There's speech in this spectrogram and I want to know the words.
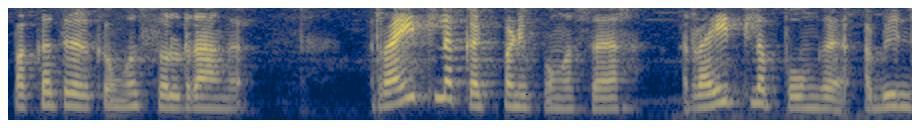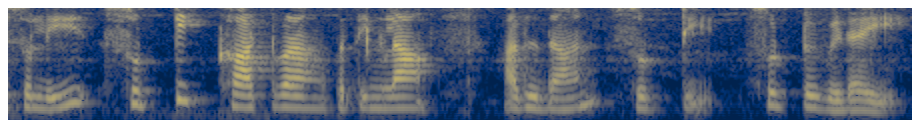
பக்கத்தில் இருக்கவங்க சொல்கிறாங்க ரைட்டில் கட் பண்ணி போங்க சார். ரைட்டில் போங்க. அப்படின்னு சொல்லி சுட்டி காட்டுவாங்க பார்த்தீங்களா அதுதான் சுட்டி சுட்டு விடை.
